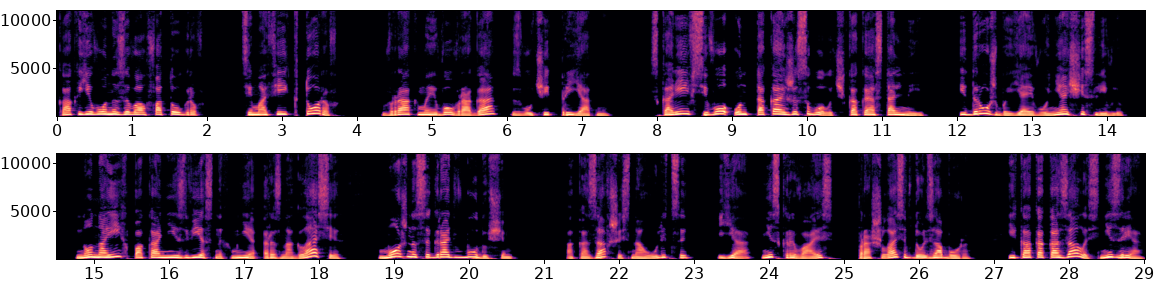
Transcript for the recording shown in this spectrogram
Как его называл фотограф? Тимофей Кторов? Враг моего врага звучит приятно. Скорее всего, он такая же сволочь, как и остальные, и дружбой я его не осчастливлю но на их пока неизвестных мне разногласиях можно сыграть в будущем. Оказавшись на улице, я, не скрываясь, прошлась вдоль забора. И, как оказалось, не зря.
